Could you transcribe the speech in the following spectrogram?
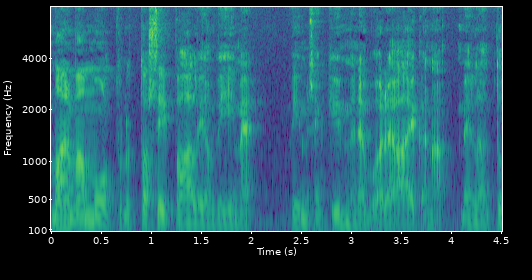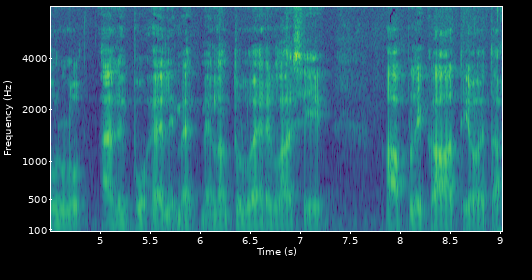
maailma on muuttunut tosi paljon viime, viimeisen kymmenen vuoden aikana. Meillä on tullut älypuhelimet, meillä on tullut erilaisia applikaatioita.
